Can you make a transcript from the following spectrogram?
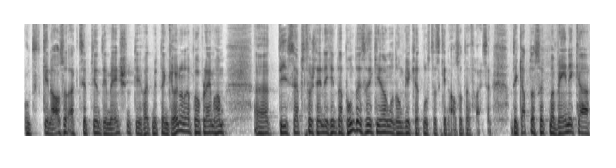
Und genauso akzeptieren die Menschen, die halt mit den Grünen ein Problem haben, äh, die selbstverständlich in der Bundesregierung und umgekehrt muss das genauso der Fall sein. Und ich glaube, da sollte man weniger,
